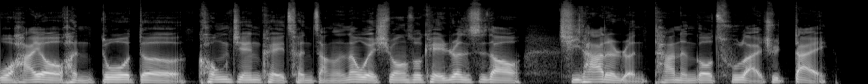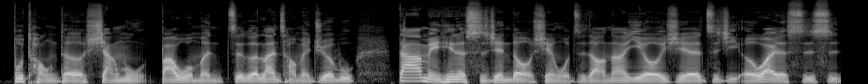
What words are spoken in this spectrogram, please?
我还有很多的空间可以成长的。那我也希望说，可以认识到其他的人，他能够出来去带不同的项目，把我们这个烂草莓俱乐部，大家每天的时间都有限，我知道，那也有一些自己额外的私事，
